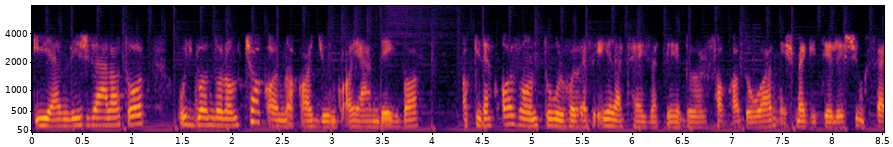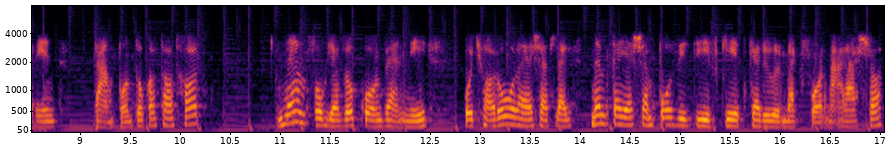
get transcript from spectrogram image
ilyen vizsgálatot úgy gondolom csak annak adjunk ajándékba, akinek azon túl, hogy az élethelyzetéből fakadóan és megítélésünk szerint támpontokat adhat, nem fogja az okon venni, hogyha róla esetleg nem teljesen pozitív kép kerül megformálásra,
